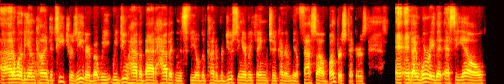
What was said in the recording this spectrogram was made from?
i don't want to be unkind to teachers either but we we do have a bad habit in this field of kind of reducing everything to kind of you know facile bumper stickers. And, and i worry that sel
